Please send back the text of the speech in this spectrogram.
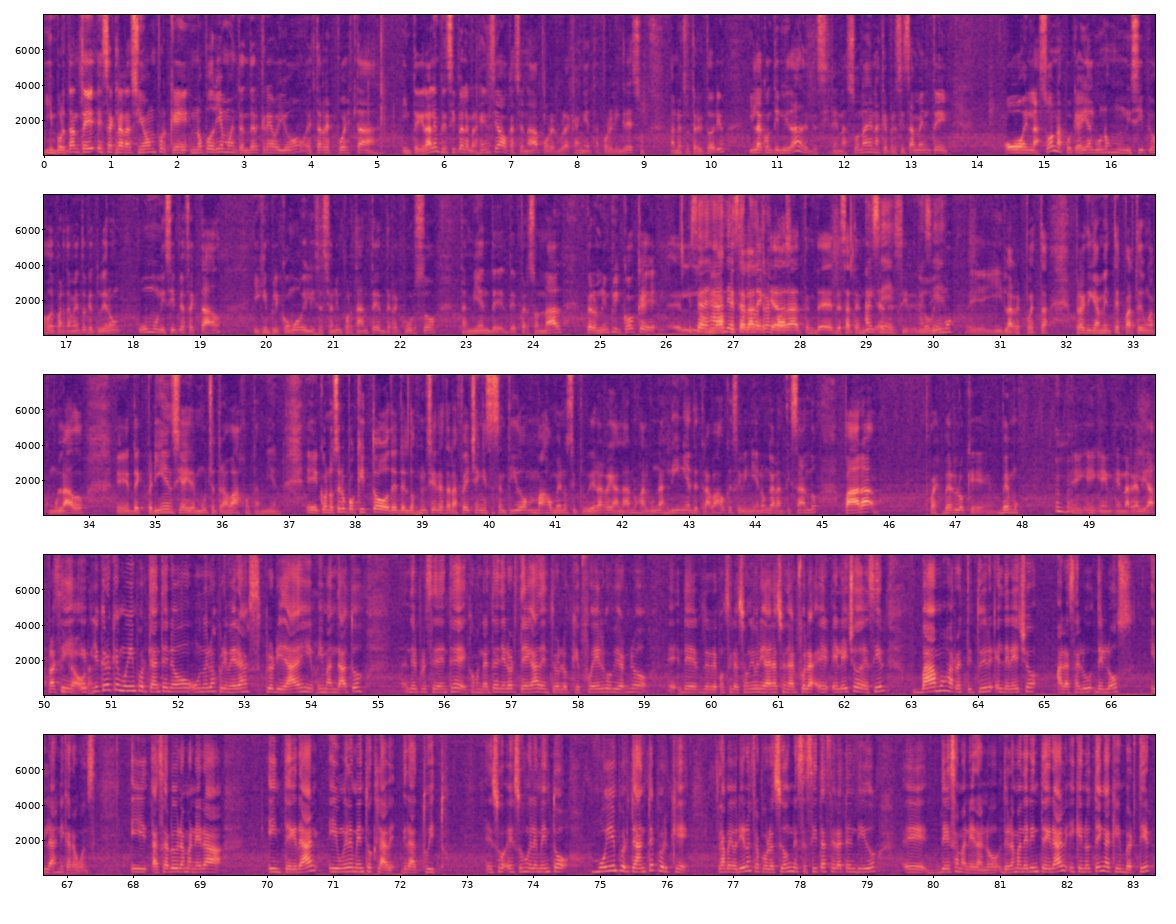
Importante esa aclaración porque no podríamos entender, creo yo, esta respuesta integral en principio a la emergencia ocasionada por el huracán ETA, por el ingreso a nuestro territorio y la continuidad, es decir, en las zonas en las que precisamente, o en las zonas, porque hay algunos municipios o departamentos que tuvieron un municipio afectado y que implicó movilización importante de recursos, también de, personal, pero no implicó que la unidad hospitalaria quedara desatendida, es decir, lo vimos y, y la respuesta prácticamente es parte de un acumulado eh, de experiencia y de mucho trabajo también. Eh, conocer un poquito desde el 2007 hasta la fecha en ese sentido, más o menos si pudiera regalarnos algunas líneas de trabajo que se vinieron garantizando para pues ver lo que vemos en, la realidad práctica ahora. Yo creo que es muy importante, ¿no? Una de las primeras prioridades y, mandatos del presidente, comandante Daniel Ortega, dentro de lo que fue el gobierno eh, de, Reconciliación y Unidad Nacional, fue el, hecho de decir, vamos a restituir el derecho a la salud de los y las nicaragüenses. Y hacerlo de una manera integral y un elemento clave, gratuito. Eso, eso es un elemento muy importante porque la mayoría de nuestra población necesita ser atendido eh, de esa manera, ¿no? de una manera integral y que no tenga que invertir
